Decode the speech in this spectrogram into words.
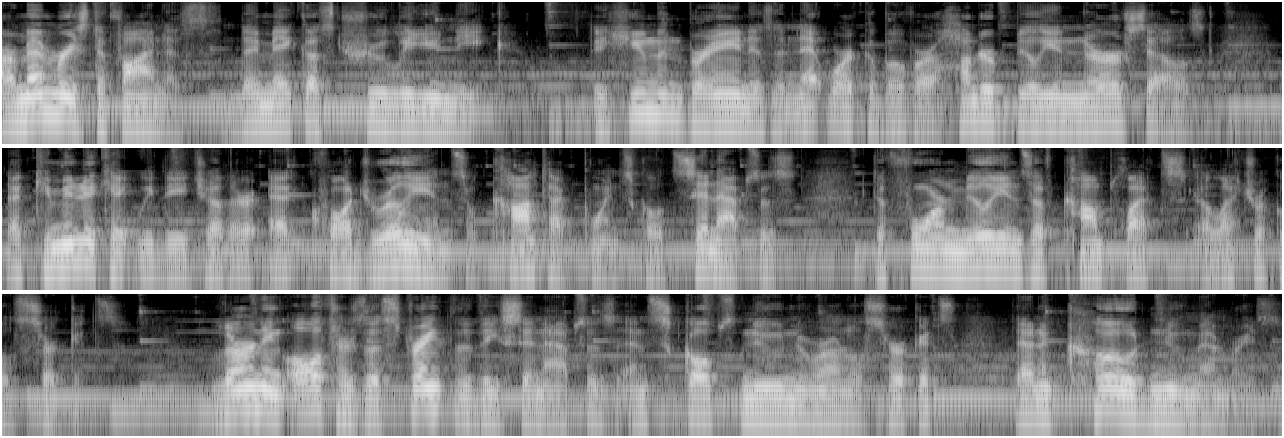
Our memories define us. They make us truly unique. The human brain is a network of over 100 billion nerve cells that communicate with each other at quadrillions of contact points called synapses to form millions of complex electrical circuits. Learning alters the strength of these synapses and sculpts new neuronal circuits that encode new memories.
